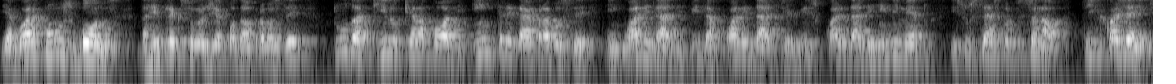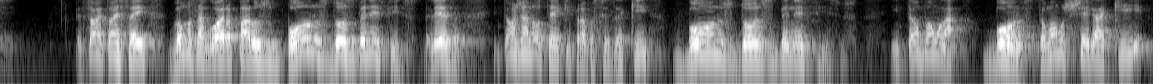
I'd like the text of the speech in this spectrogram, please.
e agora com os bônus da reflexologia podal para você, tudo aquilo que ela pode entregar para você em qualidade de vida, qualidade de serviço, qualidade de rendimento e sucesso profissional. Fique com a gente. Pessoal, então é isso aí. Vamos agora para os bônus dos benefícios, beleza? Então já anotei aqui para vocês aqui, bônus dos benefícios. Então vamos lá, bônus. Então vamos chegar aqui,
